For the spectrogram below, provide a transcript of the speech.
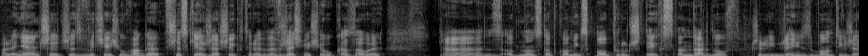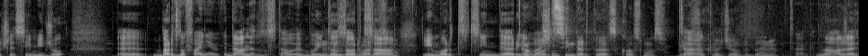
ale nie wiem, czy, czy zwróciłeś uwagę, wszystkie rzeczy, które we wrześniu się ukazały e, od Nonstop Comics, oprócz tych standardów, czyli James Bond i rzeczy z Image'u, e, bardzo fajnie wydane zostały, bo i Mhm, Dozorca, bardzo. i Mort Cinder, i A właśnie... Mort Cinder to jest kosmos, Tak. jeśli chodzi o wydanie. Tak, no ale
